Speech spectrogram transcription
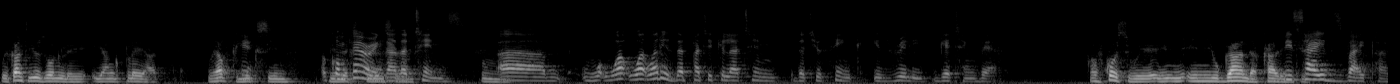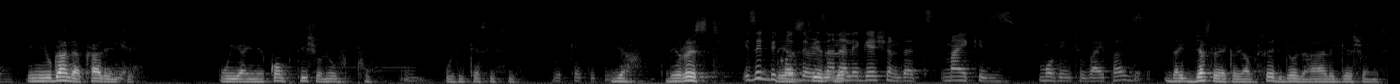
We can't use only young players. We have to Okay. mix in. Comparing other ones. teams, um, what, what, what is that particular team that you think is really getting there? Of course, we in, in Uganda currently. Besides Vipers. in Uganda currently, Yes, we are in a competition of two with the KCC. with KCC. Yeah, the rest Is it They because there is an allegation that Mike is moving to Vipers? that just like you have said, those are allegations.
